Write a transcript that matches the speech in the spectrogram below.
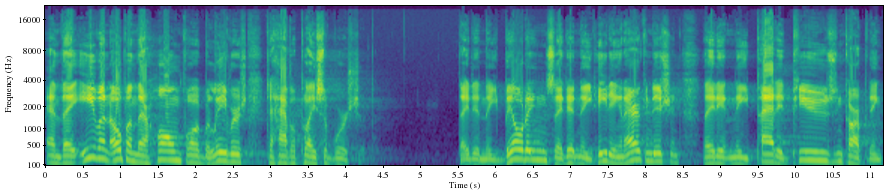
and they even opened their home for believers to have a place of worship. They didn't need buildings, they didn't need heating and air conditioning, they didn't need padded pews and carpeting.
